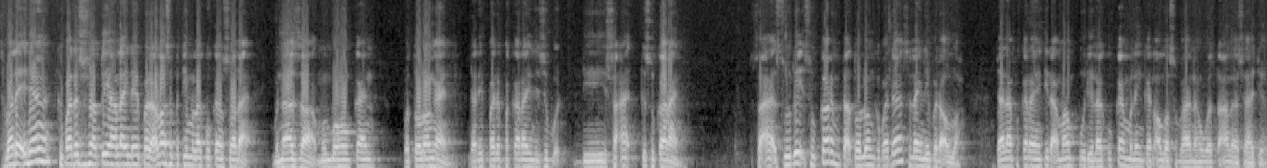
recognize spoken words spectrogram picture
Sebaliknya, kepada sesuatu yang lain daripada Allah seperti melakukan solat, menazar, membohongkan pertolongan daripada perkara yang disebut di saat kesukaran. Saat sulit, sukar minta tolong kepada selain daripada Allah. Dalam perkara yang tidak mampu dilakukan melainkan Allah Subhanahu Taala sahaja.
